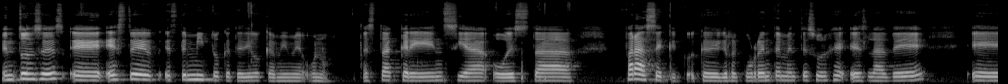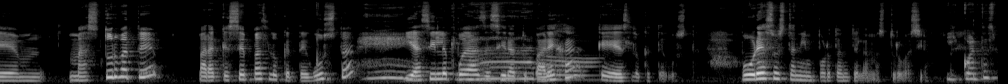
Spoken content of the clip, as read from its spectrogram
Entonces, eh, este, este mito que te digo que a mí me, bueno, esta creencia o esta frase que, que recurrentemente surge es la de em, mastúrbate para que sepas lo que te gusta y así le puedas decir a tu pareja qué es lo que te gusta. Por eso es tan importante la masturbación, ¿Y cuántas,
